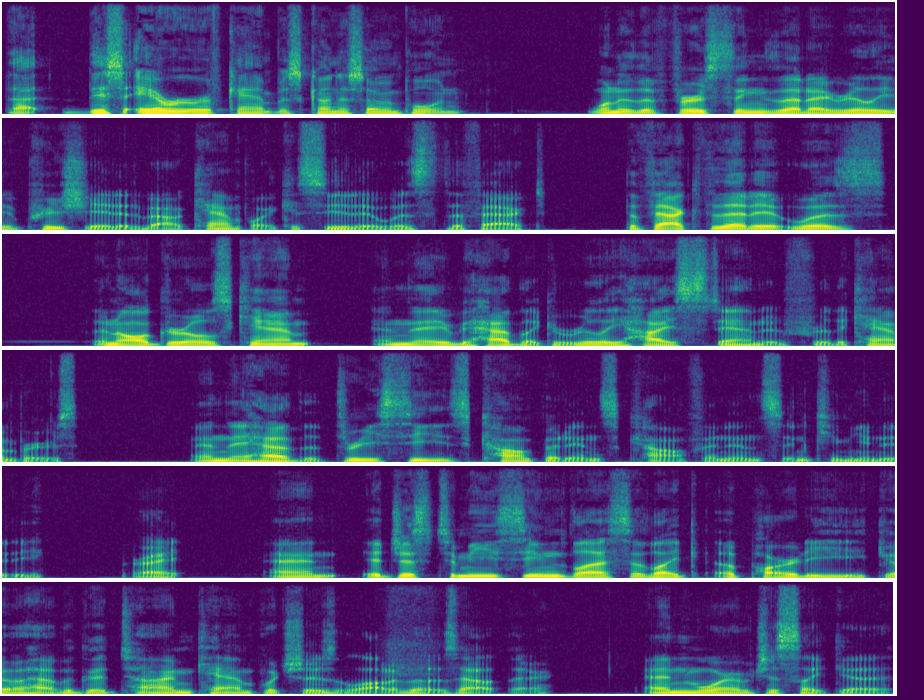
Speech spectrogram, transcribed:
that this era of camp is kind of so important? One of the first things that I really appreciated about Camp Wicosuta was the fact the fact that it was an all girls camp and they had like a really high standard for the campers. And they have the three C's competence, confidence, and community, right? And it just to me seemed less of like a party, go have a good time camp, which there's a lot of those out there, and more of just like a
